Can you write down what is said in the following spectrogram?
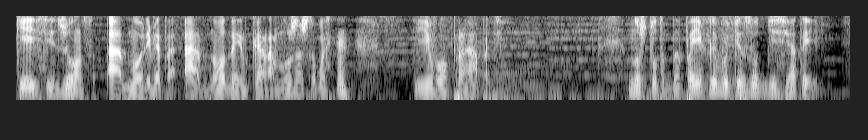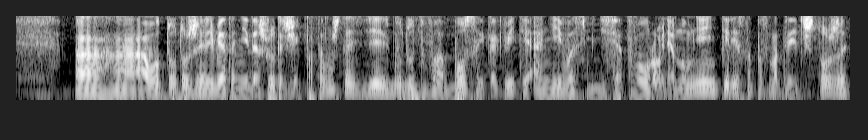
Кейси Джонс. Одно, ребята, одно ДНК. Нам нужно, чтобы его пропать Ну что, тогда поехали в эпизод 10 Ага, а вот тут уже, ребята, не до шуточек Потому что здесь будут два босса И, как видите, они 80 уровня. Но мне интересно посмотреть, что же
